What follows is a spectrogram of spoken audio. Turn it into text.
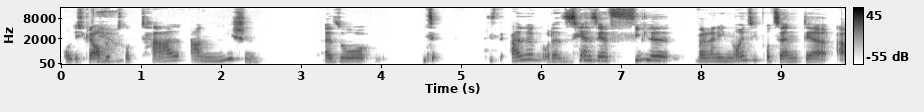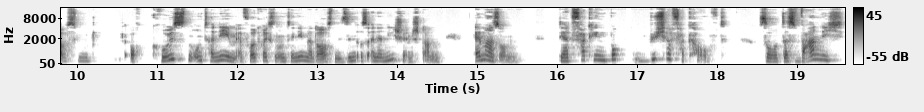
Und ich glaube ja. total an Nischen. Also alle oder sehr, sehr viele, wahrscheinlich 90 Prozent der absolut auch größten Unternehmen, erfolgreichsten Unternehmen da draußen, die sind aus einer Nische entstanden. Amazon, der hat fucking Bo Bücher verkauft. So, das war nicht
